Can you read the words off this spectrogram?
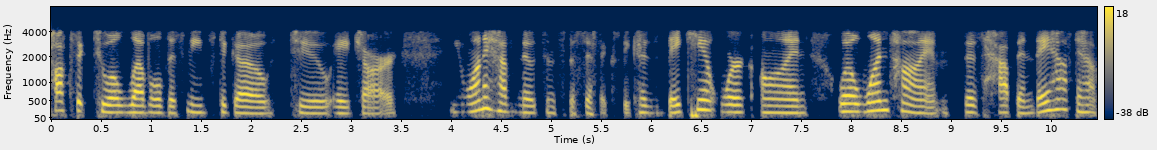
toxic to a level this needs to go to HR. You want to have notes and specifics because they can't work on, well, one time this happened. They have to have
